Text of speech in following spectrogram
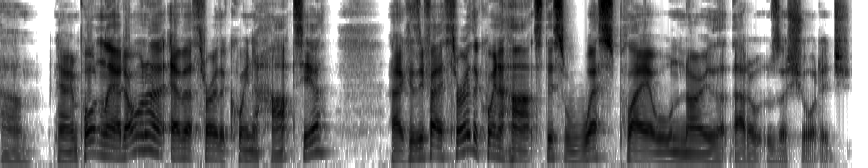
Um, now, importantly, I don't want to ever throw the queen of hearts here, because uh, if I throw the queen of hearts, this west player will know that that was a shortage.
